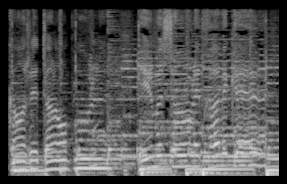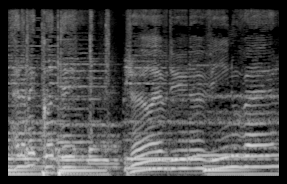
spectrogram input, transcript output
quand j'éteins l'ampoule. Il me semble être avec elle, elle à mes côtés Je rêve d'une vie nouvelle,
